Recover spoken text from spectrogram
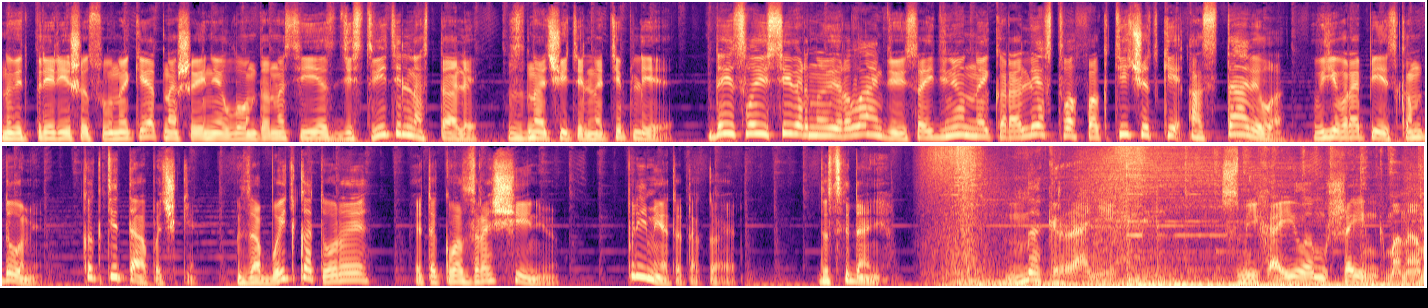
Но ведь при Риши Сунаке отношения Лондона с ЕС действительно стали значительно теплее. Да и свою Северную Ирландию и Соединенное Королевство фактически оставило в Европейском доме, как те тапочки, забыть которые – это к возвращению. Примета такая. До свидания. На грани с Михаилом Шейнгманом.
